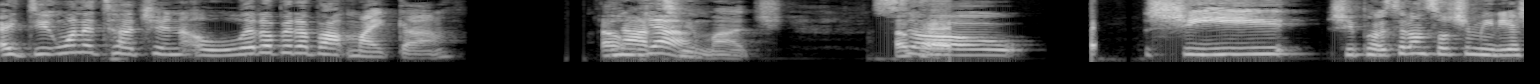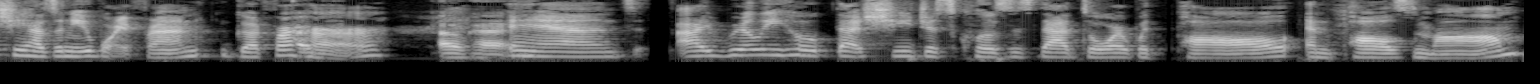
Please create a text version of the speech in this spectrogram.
I do want to touch in a little bit about Micah. Oh, Not yeah. too much. So okay. she she posted on social media she has a new boyfriend. Good for okay. her. Okay. And I really hope that she just closes that door with Paul and Paul's mom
